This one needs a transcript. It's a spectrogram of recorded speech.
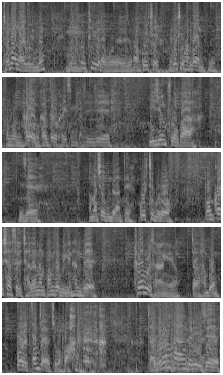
저만 알고 있는 음. 꿀팁이라고 해야 되죠. 아, 꿀팁. 네, 꿀팁 한번 네, 한번 하러 가도록 하겠습니다. 이제 이지훈 프로가 이제 아마추어 분들한테 꿀팁으로 벙커샷을 잘하는 방법이긴 한데 트러블 상황이에요. 자, 한번 볼을 던져 줘봐봐. 자, 이런. 상황들이 네. 이제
